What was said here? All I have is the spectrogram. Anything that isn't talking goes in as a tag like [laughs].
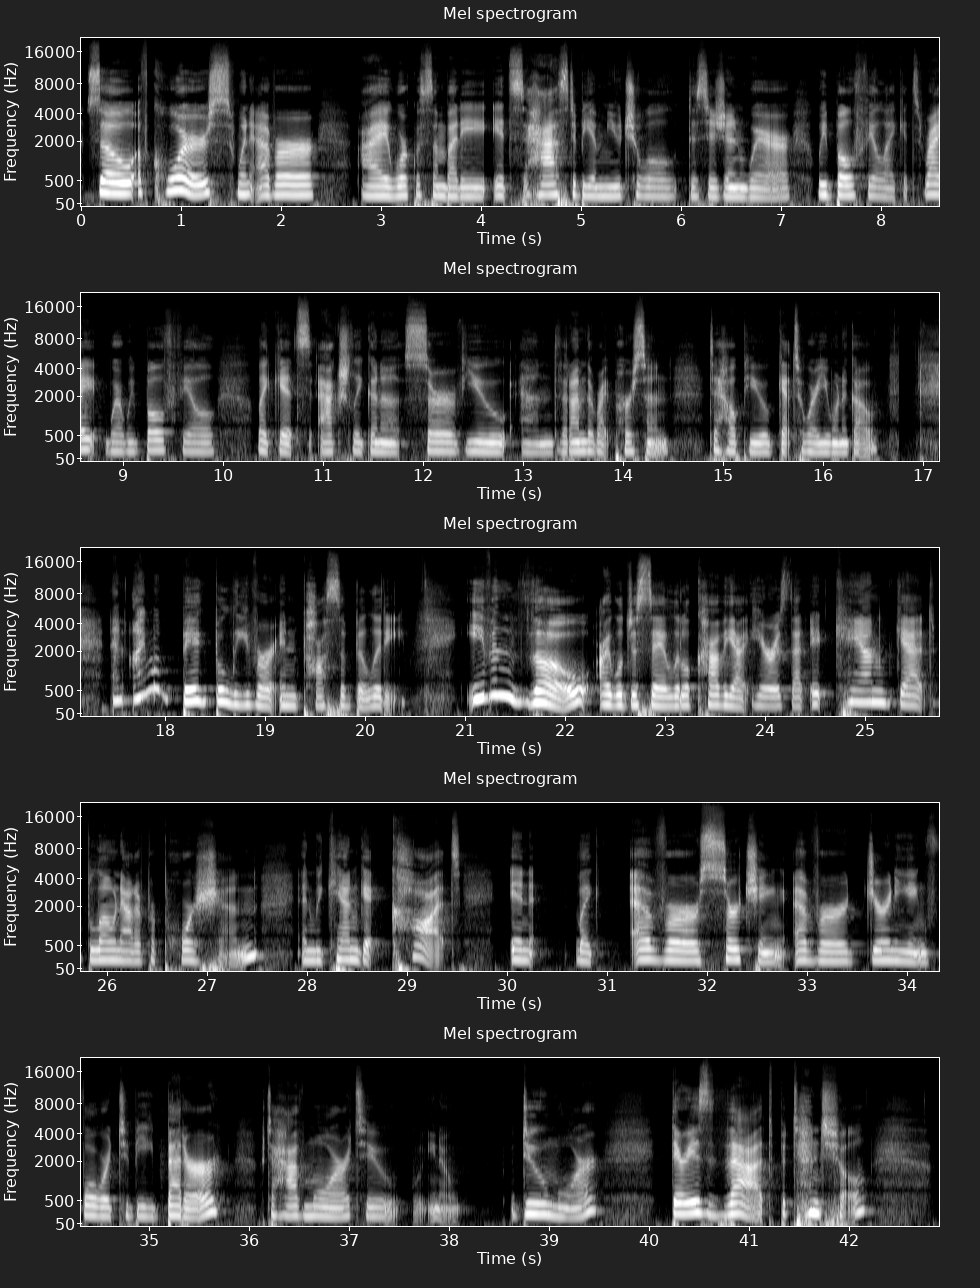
So, of course, whenever I work with somebody, it has to be a mutual decision where we both feel like it's right, where we both feel like it's actually going to serve you and that I'm the right person to help you get to where you want to go. And I'm a big believer in possibility even though I will just say a little caveat here is that it can get blown out of proportion and we can get caught in like ever searching, ever journeying forward to be better, to have more, to, you know, do more. There is that [laughs] potential.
